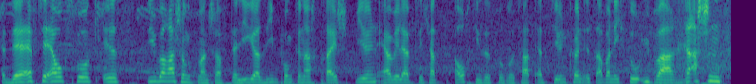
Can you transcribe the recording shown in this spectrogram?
Der FC Augsburg ist die Überraschungsmannschaft der Liga. Sieben Punkte nach drei Spielen. RB Leipzig hat auch dieses Resultat erzielen können, ist aber nicht so überraschend.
